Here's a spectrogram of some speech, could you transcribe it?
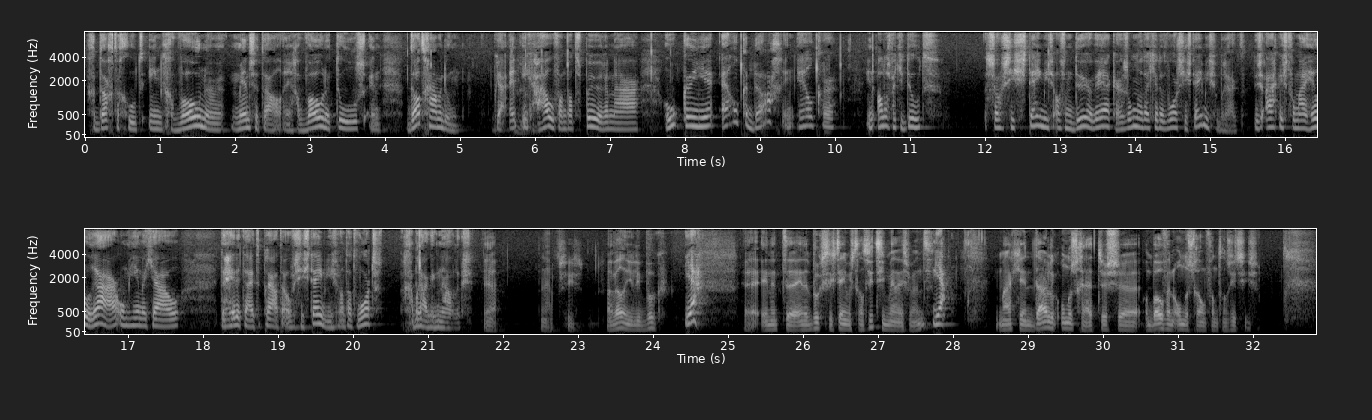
gedachtegoed in gewone mensentaal en gewone tools. En dat gaan we doen. Ja, en ik hou van dat speuren naar hoe kun je elke dag in, elke, in alles wat je doet zo systemisch als een deur werken zonder dat je het woord systemisch gebruikt. Dus eigenlijk is het voor mij heel raar om hier met jou de hele tijd te praten over systemisch, want dat woord gebruik ik nauwelijks. Ja, ja precies. Maar wel in jullie boek. Ja. Eh, in het, eh, in het boek Systemisch Transitiemanagement ja. maak je een duidelijk onderscheid tussen een boven- en onderstroom van transities.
